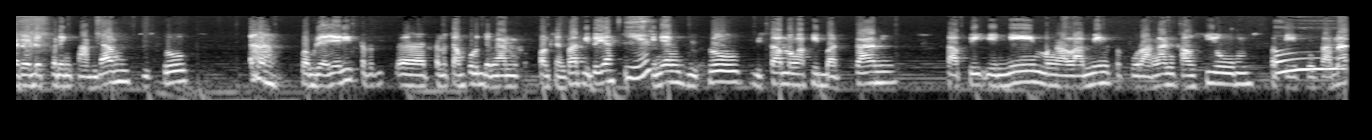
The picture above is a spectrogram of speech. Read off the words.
periode kering kandang, justru pemberiannya ini ter- eh, tercampur dengan konsentrat gitu ya. Iya. Ini yang justru bisa mengakibatkan sapi ini mengalami kekurangan kalsium seperti itu karena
